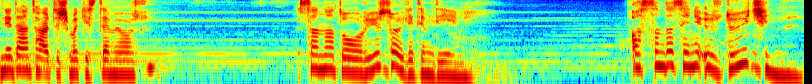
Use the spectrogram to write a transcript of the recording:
Neden tartışmak istemiyorsun? Sana doğruyu söyledim diye mi? Aslında seni üzdüğü için mi?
